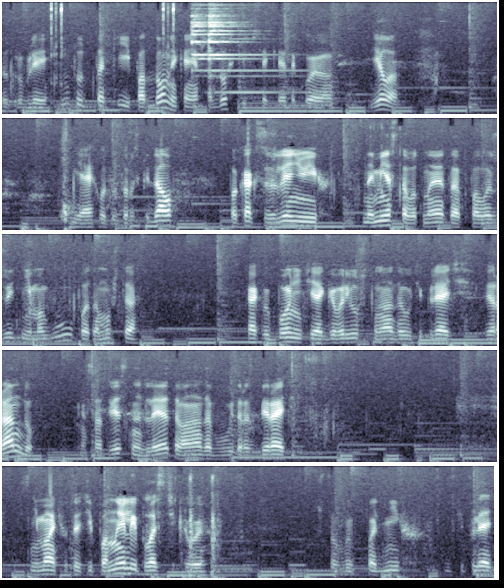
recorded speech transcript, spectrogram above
500 рублей. Ну, тут такие поддоны, конечно, доски всякие, такое дело. Я их вот тут раскидал. Пока, к сожалению, их на место вот на это положить не могу, потому что, как вы помните, я говорил, что надо утеплять веранду. Соответственно, для этого надо будет разбирать, снимать вот эти панели пластиковые, чтобы под них утеплять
